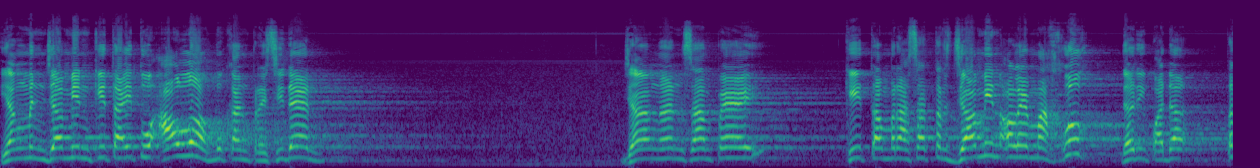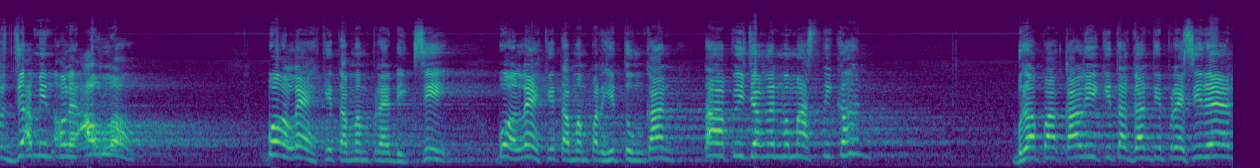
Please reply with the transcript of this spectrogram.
Yang menjamin kita itu Allah bukan presiden. Jangan sampai kita merasa terjamin oleh makhluk daripada terjamin oleh Allah. Boleh kita memprediksi, boleh kita memperhitungkan, tapi jangan memastikan. Berapa kali kita ganti presiden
